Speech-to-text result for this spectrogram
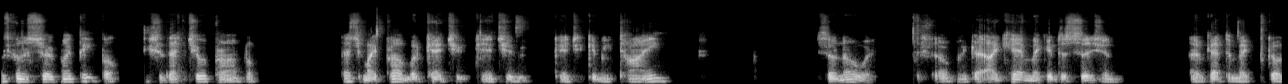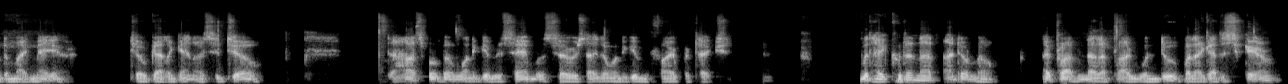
Who's going to serve my people?" He said, "That's your problem. That's my problem. But can't you? Can't you? Can't you give me time?" So no, so I can't make a decision. I've got to make go to my mayor, Joe Galligan. I said, Joe, the hospital don't want to give us ambulance service. I don't want to give them fire protection. But I could have not. I don't know. I probably not. I probably wouldn't do it. But I got to scare him.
